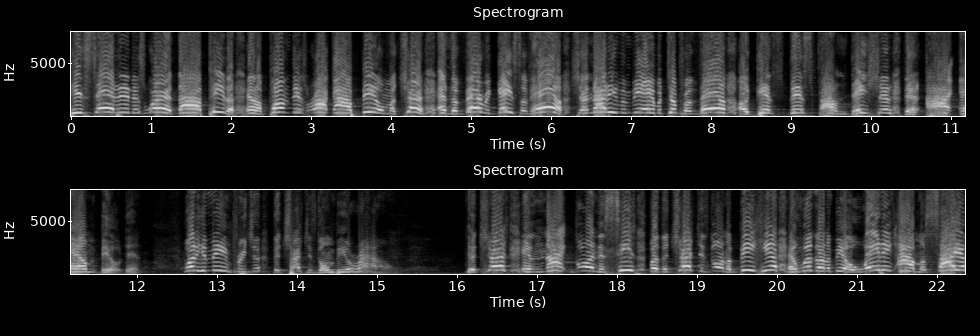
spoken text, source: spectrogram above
He said in his word, Thou Peter, and upon this rock I'll build my church, and the very gates of hell shall not even be able to prevail against this foundation that I am building. What do you mean, preacher? The church is going to be around. The church is not going to cease, but the church is going to be here and we're going to be awaiting our Messiah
